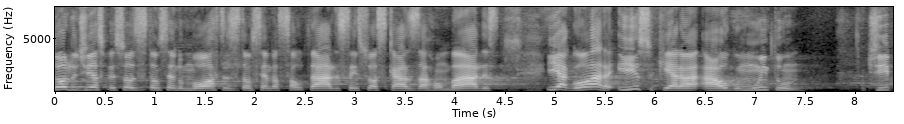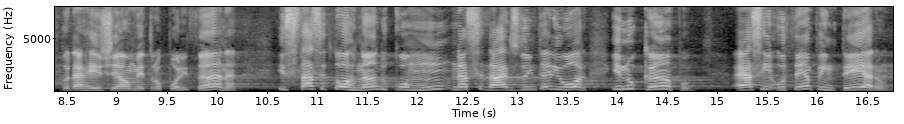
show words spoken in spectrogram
Todo dia as pessoas estão sendo mortas, estão sendo assaltadas, têm suas casas arrombadas. E agora, isso que era algo muito típico da região metropolitana, está se tornando comum nas cidades do interior e no campo é assim o tempo inteiro,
